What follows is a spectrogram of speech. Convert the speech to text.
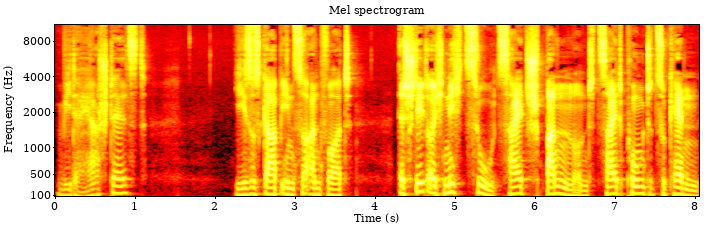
wiederherstellst? Jesus gab ihnen zur Antwort Es steht euch nicht zu, Zeitspannen und Zeitpunkte zu kennen,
